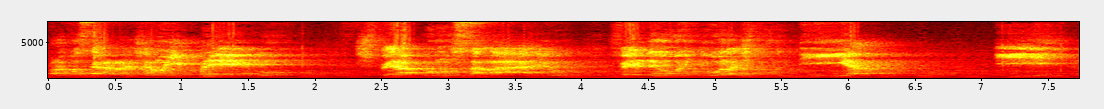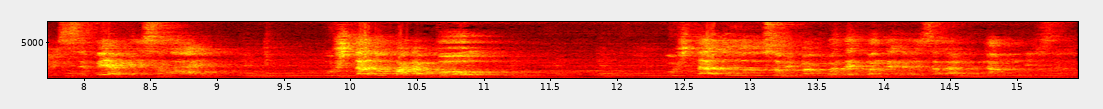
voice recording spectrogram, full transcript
Para você arranjar um emprego, esperar por um salário, vender 8 horas por dia e receber aquele salário. O Estado paga pouco. O Estado sobrepaga. Quanto é, quanto é salário? Não, não diz salário.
